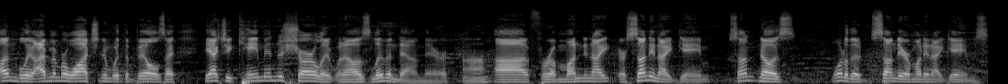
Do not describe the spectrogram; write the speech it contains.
unbelievable. I remember watching him with the Bills. I, he actually came into Charlotte when I was living down there Uh-huh. uh, for a Monday night or Sunday night game. Sun, no, it was one of the Sunday or Monday night games.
